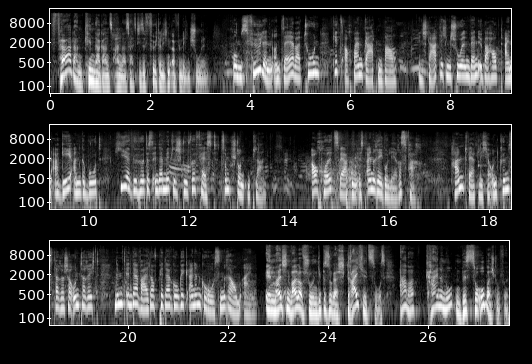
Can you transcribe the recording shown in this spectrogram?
fördern Kinder ganz anders als diese fürchterlichen öffentlichen Schulen. Ums Fühlen und selber tun geht's auch beim Gartenbau. In staatlichen Schulen, wenn überhaupt, ein AG-Angebot. Hier gehört es in der Mittelstufe fest zum Stundenplan. Auch Holzwerken ist ein reguläres Fach. Handwerklicher und künstlerischer Unterricht nimmt in der Waldorfpädagogik einen großen Raum ein. In manchen Waldorfschulen gibt es sogar Streichelzoos, aber keine Noten bis zur Oberstufe.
